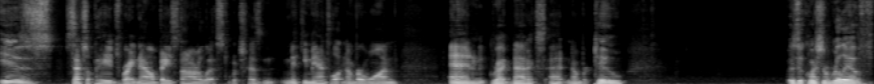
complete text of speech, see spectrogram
is Satchel Paige right now based on our list, which has Mickey Mantle at number one and Greg Maddux at number two. It's a question really of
